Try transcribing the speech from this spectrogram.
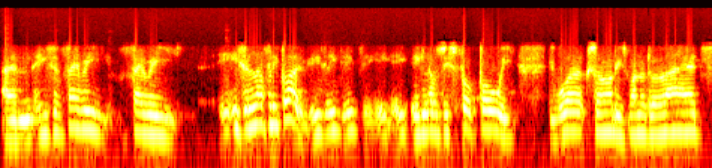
and he's a very very he's a lovely bloke. He, he, he, he loves his football. He, he works hard. He's one of the lads.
